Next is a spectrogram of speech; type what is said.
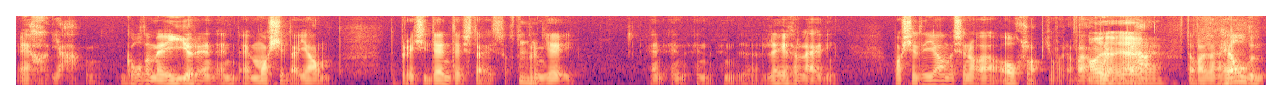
eh, en ja, Golda Meir en, en, en Moshe Dayan, de president destijds, of de Mhm. premier, en, en, en, en de legerleiding. Moshe Dayan met zijn eh, ooglapje, dat, waren- Oh ja, ja, ja. ja. dat was een helden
